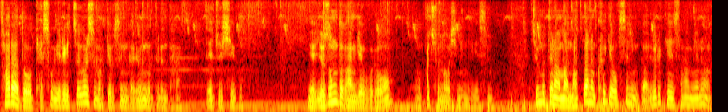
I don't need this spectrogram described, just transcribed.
자라도 계속 이렇게 적을 수밖에 없으니까 이런 것들은 다 떼주시고 예, 요 정도 간격으로 어, 붙여 놓으시면 되겠습니다. 지금부터는 아마 낙가는 크게 없으니까 이렇게 해서 하면은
